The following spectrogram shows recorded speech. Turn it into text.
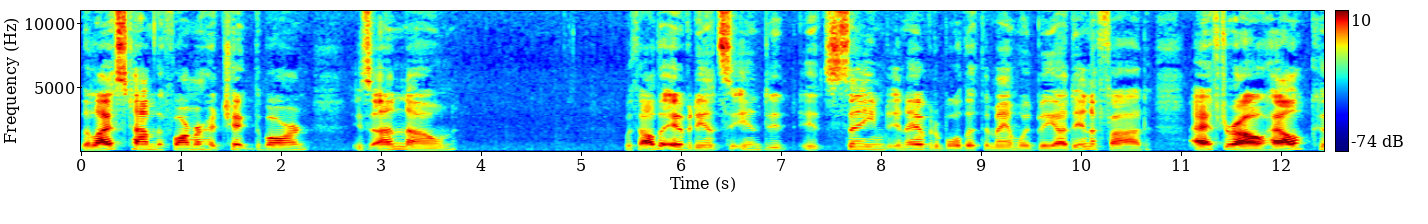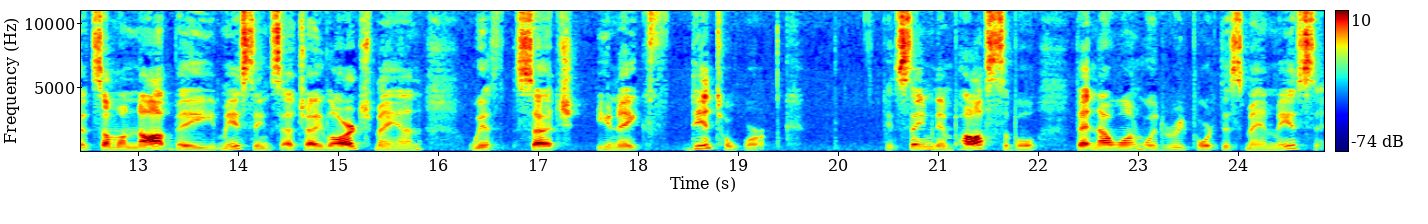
The last time the farmer had checked the barn is unknown with all the evidence, it, ended, it seemed inevitable that the man would be identified. After all, how could someone not be missing such a large man with such unique dental work? It seemed impossible that no one would report this man missing.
